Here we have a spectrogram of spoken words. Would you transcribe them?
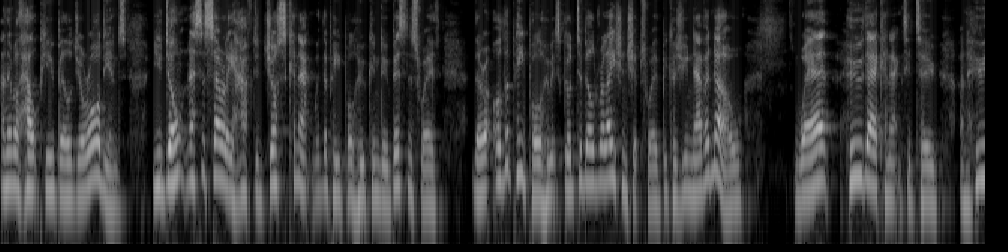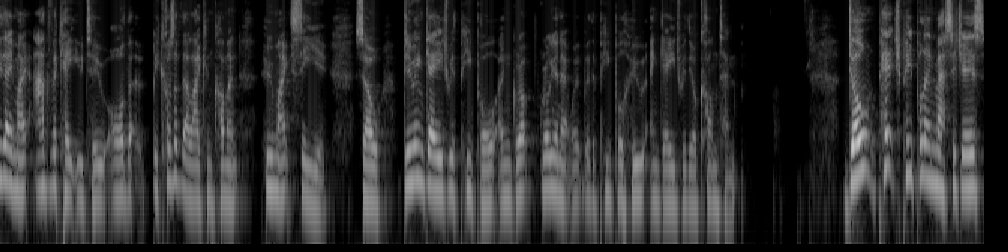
and they will help you build your audience. You don't necessarily have to just connect with the people who can do business with. There are other people who it's good to build relationships with because you never know where who they're connected to and who they might advocate you to or that because of their like and comment who might see you. So do engage with people and grow, grow your network with the people who engage with your content. Don't pitch people in messages,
